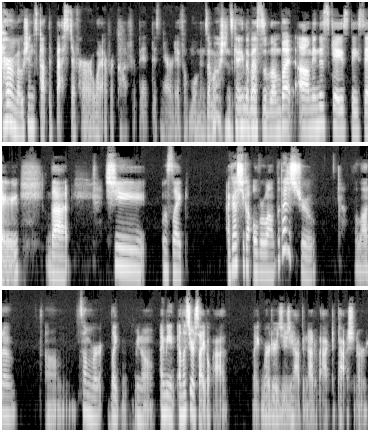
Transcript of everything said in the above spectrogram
her emotions got the best of her or whatever god forbid this narrative of women's emotions getting the best of them but um in this case they say that she was like i guess she got overwhelmed but that is true. A lot of um some mur- like you know i mean unless you're a psychopath like murders usually happen out of active passion or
